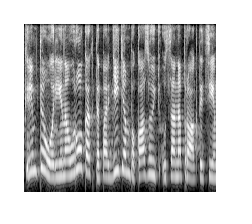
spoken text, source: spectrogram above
Крім теорії на уроках, тепер дітям показують усе на практиці.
